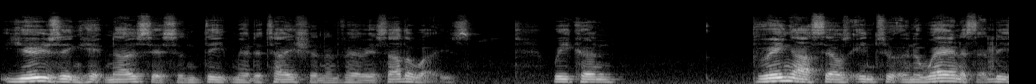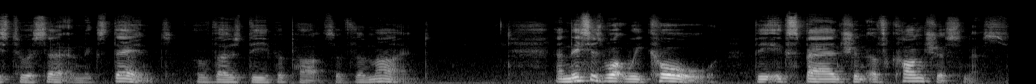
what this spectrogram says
Using hypnosis and deep meditation and various other ways, we can bring ourselves into an awareness, at least to a certain extent, of those deeper parts of the mind. And this is what we call the expansion of consciousness.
